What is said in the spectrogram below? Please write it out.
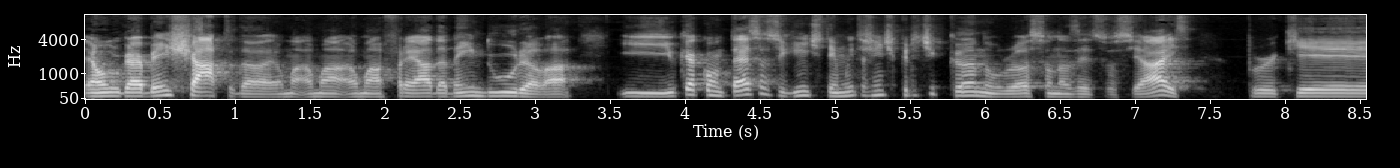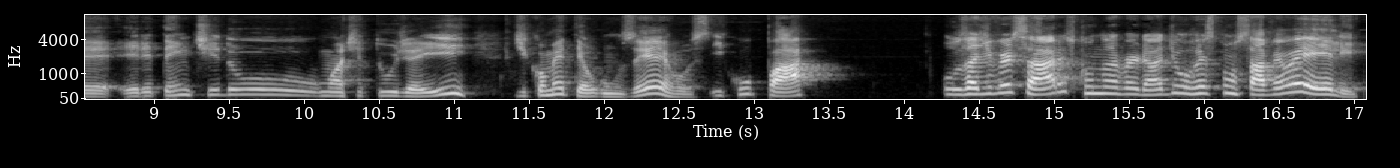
é um lugar bem chato, é uma, uma, uma, freada bem dura lá. E o que acontece é o seguinte: tem muita gente criticando o Russell nas redes sociais, porque ele tem tido uma atitude aí de cometer alguns erros e culpar os adversários, quando na verdade o responsável é ele.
